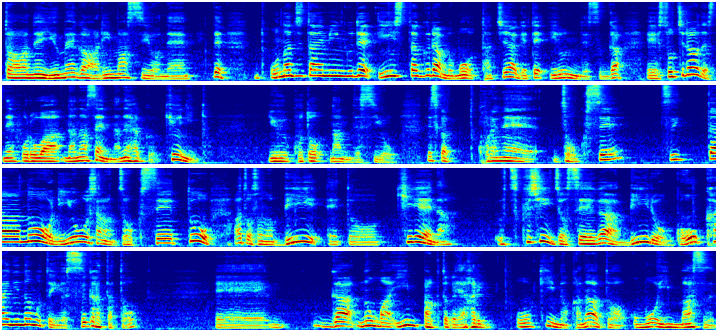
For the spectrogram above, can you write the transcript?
ターね夢がありますよね。で同じタイミングでインスタグラムも立ち上げているんですが、え、そちらはですねフォロワー7709人ということなんですよ。ですからこれね属性？ツイッターの利用者の属性とあとそのビーえっと綺麗な美しい女性がビールを豪快に飲むという姿と、えー、がの、まあ、インパクトがやはり大きいのかなとは思います。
